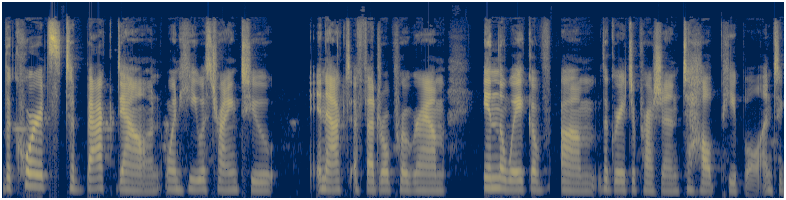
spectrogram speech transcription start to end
the courts to back down when he was trying to enact a federal program in the wake of um, the Great Depression to help people and to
